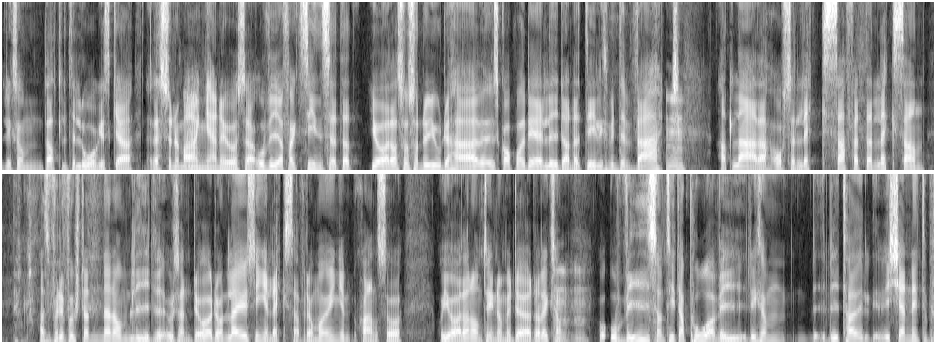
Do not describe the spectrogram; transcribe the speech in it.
liksom dragit lite logiska resonemang Mm. här nu och så här, och vi har faktiskt insett att göra så som du gjorde här, skapa det lidandet, det är liksom inte värt Mm. Att lära oss en läxa, för att den läxan Alltså för det första när de lider och sen dör, de lär ju sig ingen läxa för de har ju ingen chans att, att göra någonting när de är döda liksom. Mm, mm. Och, och vi som tittar på, vi, liksom, vi, vi, tar, vi känner inte på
